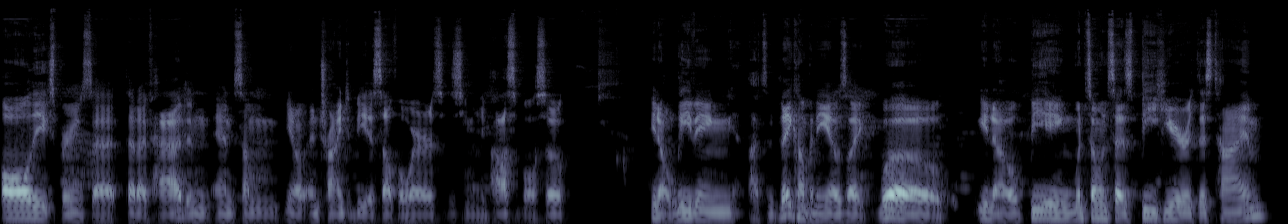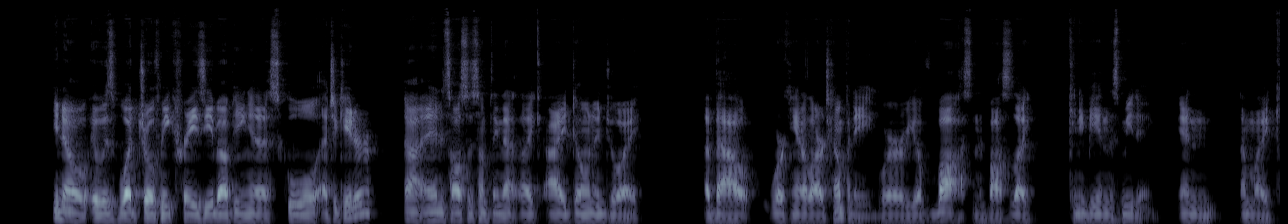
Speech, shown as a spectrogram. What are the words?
all the experience that that I've had and and some you know and trying to be as self aware as, as humanly possible. So, you know, leaving Hudson Bay Company, I was like, whoa, you know, being when someone says be here at this time, you know, it was what drove me crazy about being a school educator, uh, and it's also something that like I don't enjoy about working at a large company where you have a boss and the boss is like, can you be in this meeting? And I'm like,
